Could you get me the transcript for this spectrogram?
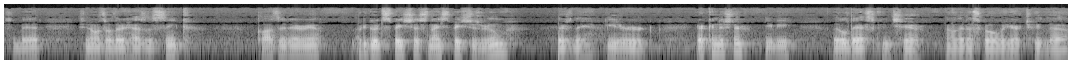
It's a bed. So you know, so there it has the sink, closet area. Pretty good, spacious, nice, spacious room. There's the heater air conditioner, TV, little desk, and chair. Now let us go over here to the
